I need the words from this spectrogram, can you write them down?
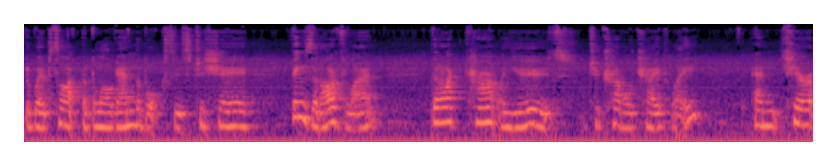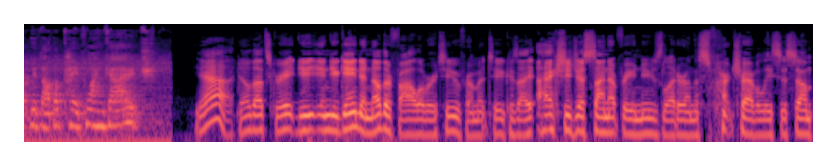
the website, the blog, and the books is to share things that I've learnt that I currently use to travel cheaply, and share it with other people engage. Yeah, no, that's great. You, and you gained another follower too from it too, because I, I actually just signed up for your newsletter on the Smart Travelista. So I'm,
